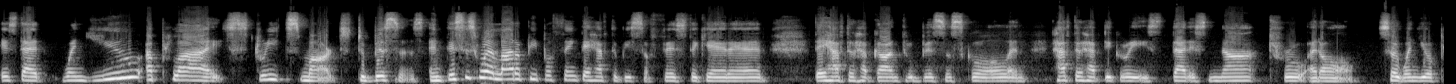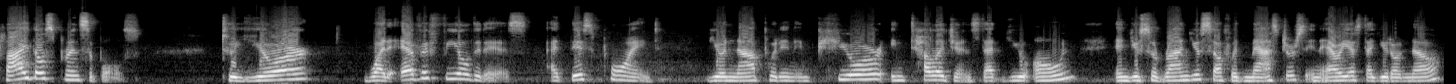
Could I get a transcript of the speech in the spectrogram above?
is that when you apply street smart to business, and this is where a lot of people think they have to be sophisticated, they have to have gone through business school and have to have degrees. That is not true at all. So when you apply those principles to your whatever field it is, at this point, you're not putting in pure intelligence that you own and you surround yourself with masters in areas that you don't know.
